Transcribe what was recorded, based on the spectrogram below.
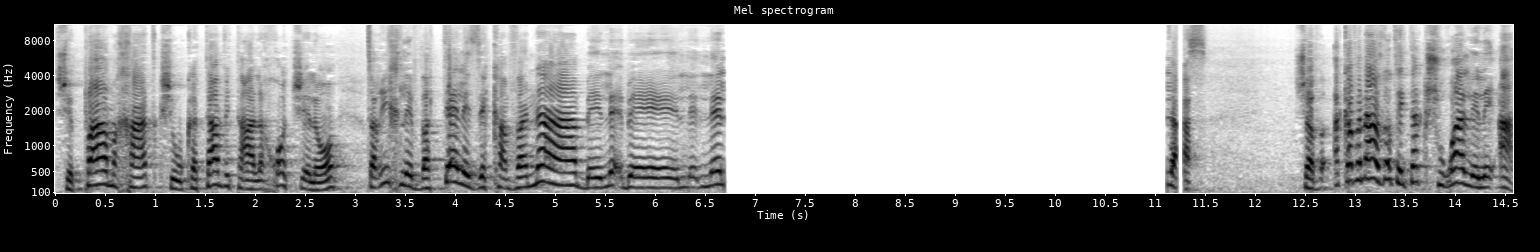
שפעם אחת כשהוא כתב את ההלכות שלו צריך לבטל איזה כוונה בליל... עכשיו הכוונה הזאת הייתה קשורה ללאה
